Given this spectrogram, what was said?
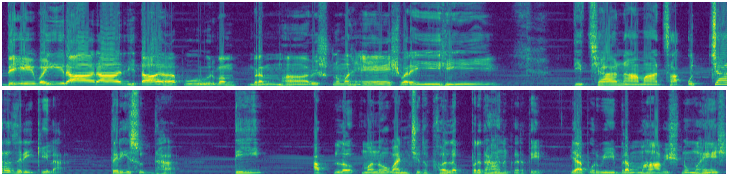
देवैराराधिता पूर्वं ब्रह्मा विष्णू महेश्वरैः. तिच्या नामाचा उच्चार जरी केला तरी सुद्धा ती आपलं मनोवांछित फल प्रदान करते. यापूर्वी ब्रह्मा विष्णू महेश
